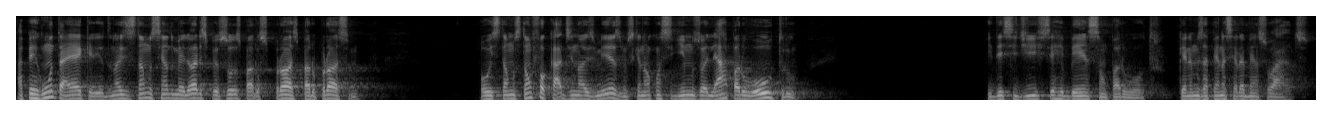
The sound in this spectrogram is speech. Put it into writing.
A pergunta é, querido, nós estamos sendo melhores pessoas para, os pró para o próximo? Ou estamos tão focados em nós mesmos que não conseguimos olhar para o outro e decidir ser bênção para o outro? Queremos apenas ser abençoados.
